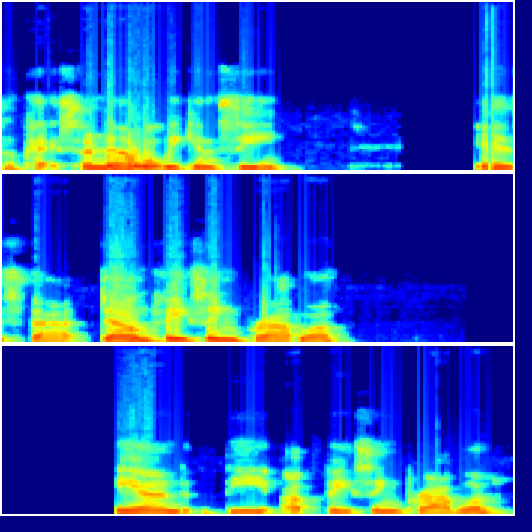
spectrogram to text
Okay, so now what we can see is that down-facing parabola and the up-facing parabola.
